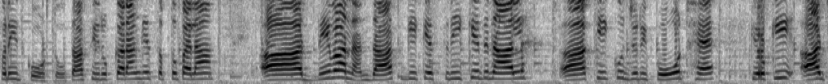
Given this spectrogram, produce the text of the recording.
ਫਰੀਦਕੋਟ ਤੋਂ। ਤਾਂ ਅਸੀਂ ਰੁਕ ਕਰਾਂਗੇ ਸਭ ਤੋਂ ਪਹਿਲਾਂ ਅ, ਦੇਵਾਨੰਦ ਦਾ ਕਿ ਕਿਸ ਤਰੀਕੇ ਦੇ ਨਾਲ ਅ, ਕੀ ਕੁਝ ਰਿਪੋਰਟ ਹੈ? ਕਿਉਂਕਿ ਅੱਜ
